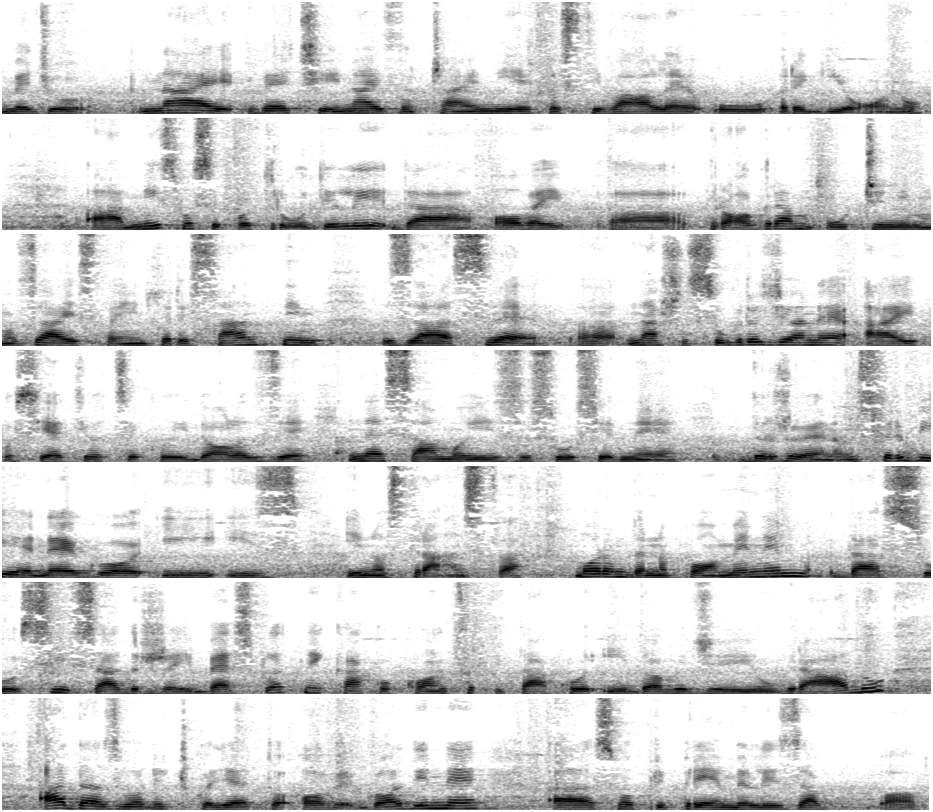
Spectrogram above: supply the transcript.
među najveće i najznačajnije festivale u regionu. A mi smo se potrudili da ovaj a, program učinimo zaista interesantnim za sve a, naše sugrađane, a i posjetioce koji dolaze ne samo iz susjedne države nam Srbije, nego i iz inostranstva. Moram da napomenem da su svi sadržaji besplatni, kako koncerti, tako i događaji u gradu, a da Zvorničko ljeto ove godine a, smo pripremili za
